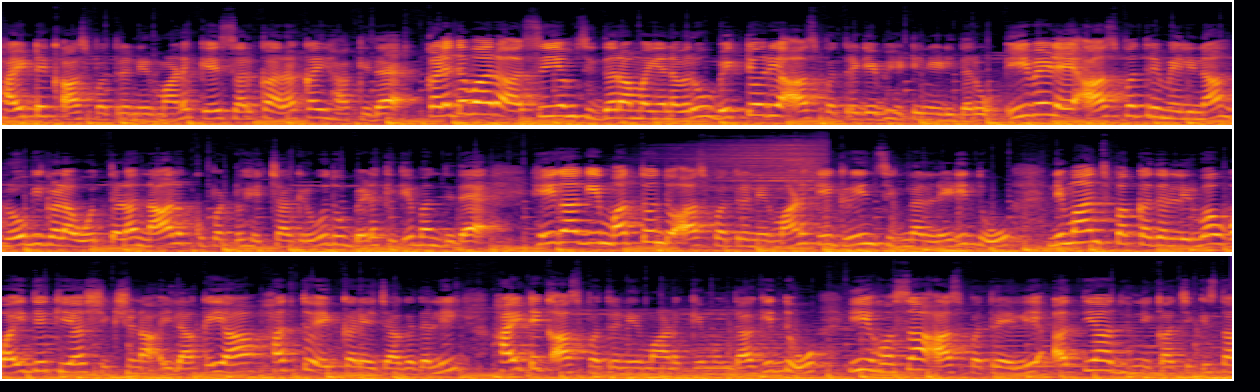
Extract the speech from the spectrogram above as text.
ಹೈಟೆಕ್ ಆಸ್ಪತ್ರೆ ನಿರ್ಮಾಣಕ್ಕೆ ಸರ್ಕಾರ ಕೈ ಹಾಕಿದೆ. ಕಳೆದ ವಾರ ಸಿಎಂ ಸಿದ್ದರಾಮಯ್ಯನವರು ವಿಕ್ಟೋರಿಯಾ ಆಸ್ಪತ್ರೆಗೆ ಭೇಟಿ ನೀಡಿದ್ದರು ಈ ವೇಳೆ ಆಸ್ಪತ್ರೆ ಮೇಲಿನ ರೋಗಿಗಳ ಒತ್ತಡ ನಾಲ್ಕು ಪಟ್ಟು ಹೆಚ್ಚಾಗಿರುವುದು ಬೆಳಕಿಗೆ ಬಂದಿದೆ. ಹೀಗಾಗಿ ಮತ್ತೊಂದು ಆಸ್ಪತ್ರೆ ನಿರ್ಮಾಣಕ್ಕೆ ಗ್ರೀನ್ ಸಿಗ್ನಲ್ ನೀಡಿದ್ದು, ನಿಮಾನ್ಸ್ ಪಕ್ಕದಲ್ಲಿರುವ ವೈದ್ಯಕೀಯ ಶಿಕ್ಷಣ ಇಲಾಖೆಯ ಹತ್ತು ಎಕರೆ ಜಾಗದಲ್ಲಿ ಹೈಟೆಕ್ ಆಸ್ಪತ್ರೆ ನಿರ್ಮಾಣಕ್ಕೆ ಮುಂದಾಗಿದ್ದು, ಈ ಹೊಸ ಆಸ್ಪತ್ರೆಯಲ್ಲಿ ಅತ್ಯಾಧುನಿಕ ಚಿಕಿತ್ಸಾ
